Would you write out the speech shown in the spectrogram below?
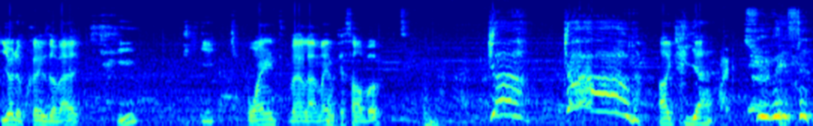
il y a le prince de Val qui crie, qui, qui pointe vers la main où elle s'en va. Garde! Garde! En criant Ouais. Suivez cette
